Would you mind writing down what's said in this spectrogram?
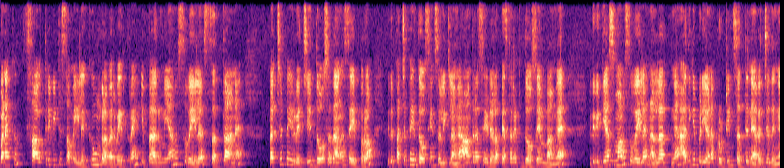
வணக்கம். சாவித்திரி வீட்டு சமையலுக்கு உங்களை வரவேற்கிறேன். இப்போ அருமையான சுவையில் சத்தான பச்சைப்பயிர் வச்சு தோசை தாங்க சேர்ப்புறோம் இது பச்சைப்பயிர் தோசைன்னு சொல்லிக்கலாங்க. ஆந்திரா சைடெல்லாம் பெசரட்டு தோசைம்பாங்க. இது வித்தியாசமான சுவையில் நல்லா இருக்குங்க. அதிகப்படியான புரோட்டீன் சத்து நிறைஞ்சதுங்க.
